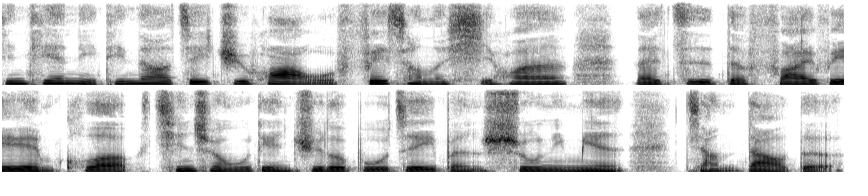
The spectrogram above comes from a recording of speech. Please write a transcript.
今天你听到这句话，我非常的喜欢，来自《The Five A.M. Club》清晨五点俱乐部这一本书里面讲到的。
